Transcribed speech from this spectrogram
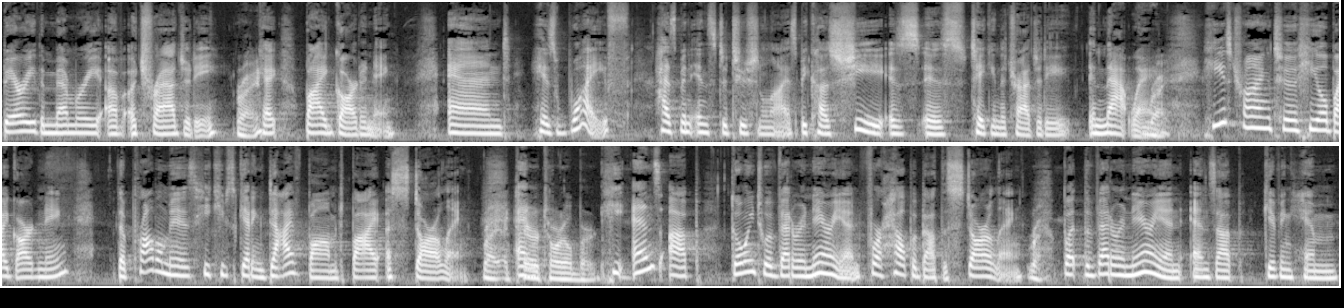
bury the memory of a tragedy, Right. Okay, by gardening, and his wife has been institutionalized because she is is taking the tragedy in that way. Right. He's trying to heal by gardening. The problem is he keeps getting dive bombed by a starling. Right, a And- territorial bird. he ends up going to a veterinarian for help about the starling. Right. But the veterinarian ends up giving him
